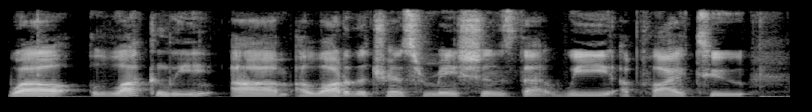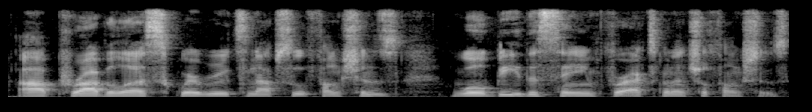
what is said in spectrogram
Well, luckily, um, a lot of the transformations that we apply to uh, parabola, square roots, and absolute functions will be the same for exponential functions.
